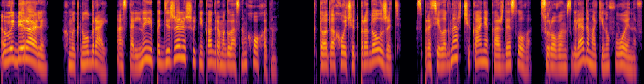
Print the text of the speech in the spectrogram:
«Выбирали!» – хмыкнул Брай. Остальные поддержали шутника громогласным хохотом. «Кто-то хочет продолжить?» – спросил Агнар, чеканя каждое слово, суровым взглядом окинув воинов.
